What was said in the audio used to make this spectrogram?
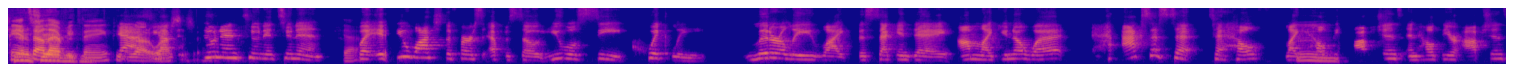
Can't tell everything. everything. People yes, gotta you have watch to show. tune in, tune in, tune in. Yeah. But if you watch the first episode, you will see quickly, literally like the second day, I'm like, you know what? H- Access to, to health, like Mm. healthy options and healthier options,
